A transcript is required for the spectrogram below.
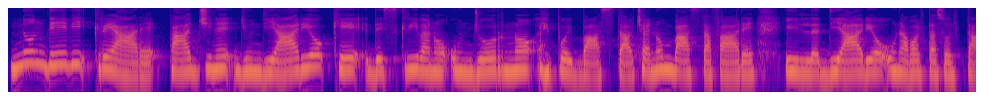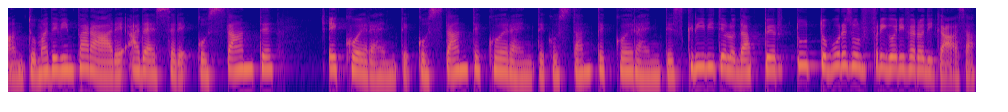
non devi creare pagine di un diario che descrivano un giorno e poi basta, cioè non basta fare il diario una volta soltanto, ma devi imparare ad essere costante e coerente, costante e coerente, costante e coerente. Scrivitelo dappertutto, pure sul frigorifero di casa.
